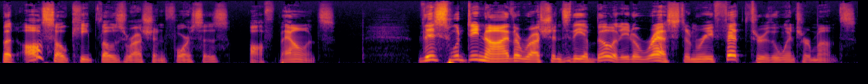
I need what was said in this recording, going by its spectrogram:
but also keep those Russian forces off balance. This would deny the Russians the ability to rest and refit through the winter months.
